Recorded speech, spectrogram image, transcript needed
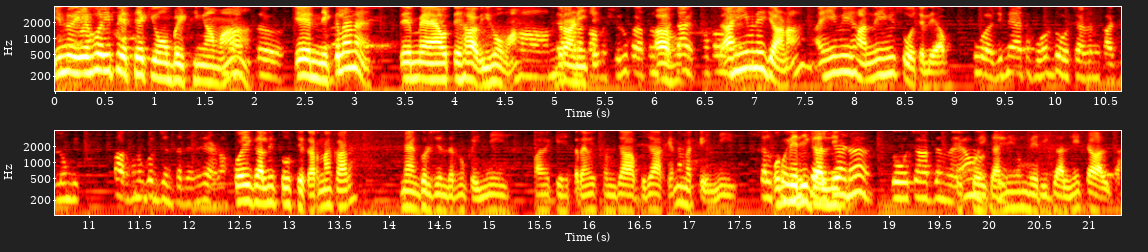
ਇਹਨੂੰ ਇਹੋ ਹੀ ਵੀ ਇੱਥੇ ਕਿਉਂ ਬੈਠੀਆਂ ਵਾਂ? ਇਹ ਨਿਕਲਣ ਤੇ ਮੈਂ ਉੱਤੇ ਹਾਵੀ ਹੋਵਾਂ। ਦਰਾਣੀ ਤੇ। ਅਸੀਂ ਵੀ ਨਹੀਂ ਜਾਣਾ। ਅਸੀਂ ਵੀ ਹਾਨੇ ਵੀ ਸੋਚ ਲਿਆ ਭੂਆ ਜੀ ਮੈਂ ਤਾਂ ਹੋਰ ਦੋ ਚਾਰ ਦਿਨ ਕੱਢ ਲੂੰਗੀ ਪਰ ਹੁਣ ਗੁਰਜਿੰਦਰ ਨੇ ਰਹਿਣਾ। ਕੋਈ ਗੱਲ ਨਹੀਂ ਤੂੰ ਫਿਕਰ ਨਾ ਕਰ। ਮੈਂ ਗੁਰਜਿੰਦਰ ਨੂੰ ਕਹਿਨੀ ਆ ਭਾਵੇਂ ਕਿਸੇ ਤਰ੍ਹਾਂ ਵੀ ਸਮਝਾ ਬੁਝਾ ਕੇ ਨਾ ਮੈਂ ਕਹਿਨੀ ਆ ਚਲ ਉਹ ਕੋਈ ਮੇਰੀ ਗੱਲ ਨਹੀਂ ਦੋ ਚਾਰ ਦਿਨ ਰਹਿ ਕੋਈ ਗੱਲ ਨਹੀਂ ਉਹ ਮੇਰੀ ਗੱਲ ਨਹੀਂ ਟਾਲਦਾ।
